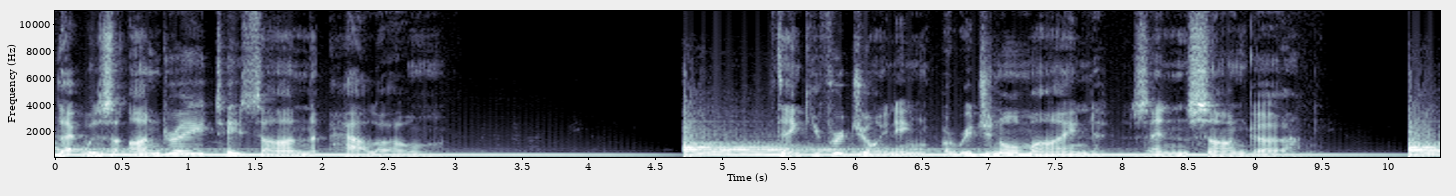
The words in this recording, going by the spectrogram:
That was Andre Tayson Hallow. Thank you for joining Original Mind Zen Sangha. Thank you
